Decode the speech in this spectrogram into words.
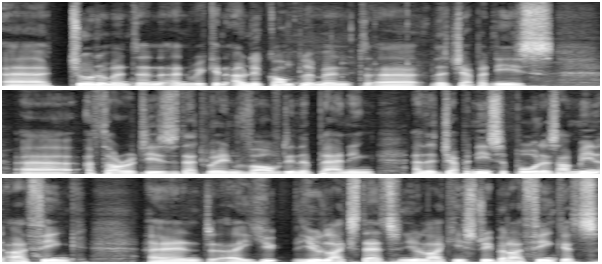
uh, tournament, and, and we can only compliment uh, the Japanese uh, authorities that were involved in the planning and the Japanese supporters. I mean, I think, and uh, you you like stats and you like history, but I think it's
